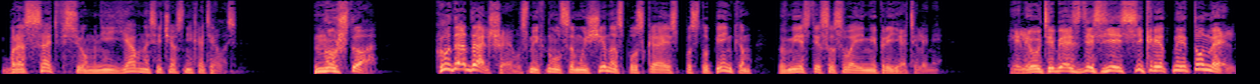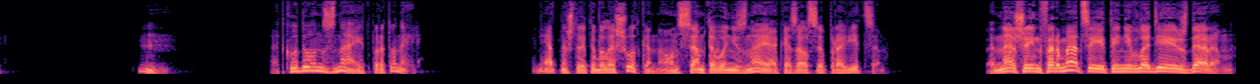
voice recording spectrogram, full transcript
Бросать все мне явно сейчас не хотелось. «Ну что, куда дальше?» — усмехнулся мужчина, спускаясь по ступенькам вместе со своими приятелями. «Или у тебя здесь есть секретный туннель?» Хм, откуда он знает про туннель? Понятно, что это была шутка, но он сам того не зная оказался провидцем. «По нашей информации ты не владеешь даром»,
